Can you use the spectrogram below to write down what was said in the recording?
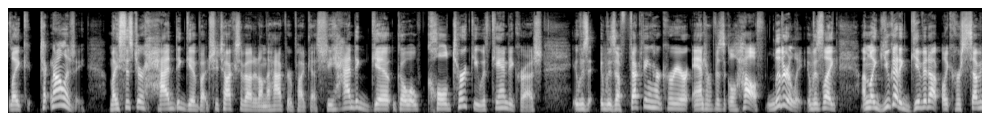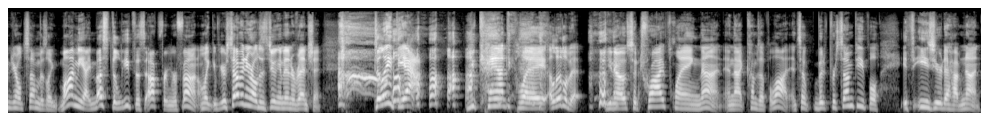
like technology. My sister had to give up. She talks about it on the Happier podcast. She had to give, go cold turkey with Candy Crush. It was it was affecting her career and her physical health. Literally, it was like I'm like you got to give it up. Like her seven year old son was like, "Mommy, I must delete this app from your phone." I'm like, if your seven year old is doing an intervention, delete the app. You can't play a little bit, you know. So try playing none, and that comes up a lot. And so, but for some people, it's easier to have none.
